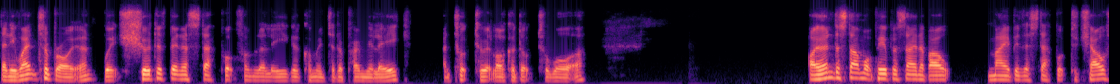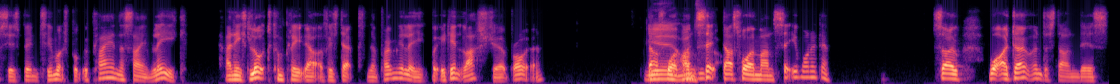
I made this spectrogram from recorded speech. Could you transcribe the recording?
Then he went to Brighton, which should have been a step up from La Liga coming to the Premier League, and took to it like a duck to water. I understand what people are saying about maybe the step up to Chelsea has been too much, but we're playing the same league. And he's looked completely out of his depth in the Premier League, but he didn't last year at Brighton. That's Yeah, why Man City. That's why Man City wanted him. So what I don't understand is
